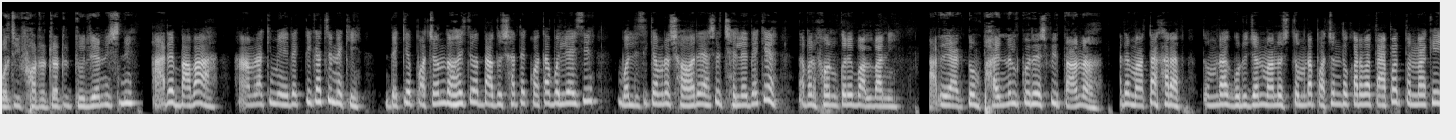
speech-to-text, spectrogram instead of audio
বলছি ফটো টটো তুলিয়ে নিসনি আরে বাবা, আমরা কি মেয়ে দেখতে গেছি নাকি? দেখে পছন্দ হয়েছে দাদুর সাথে কথা বলে আইছি বলেছি কি আমরা শহরে আসে ছেলে দেখে তারপর ফোন করে বলবানি আরে একদম ফাইনাল করে আসবি তা না। আরে মাথা খারাপ তোমরা গুরুজন মানুষ তোমরা পছন্দ করবে তারপর তো নাকি?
